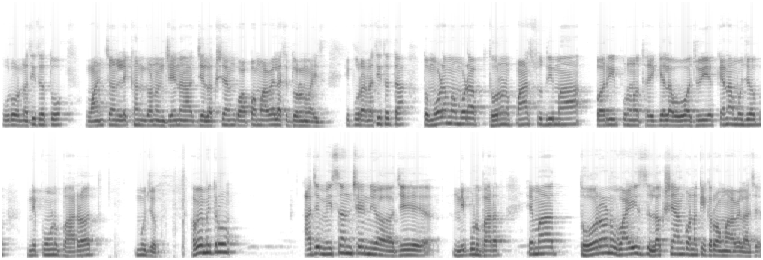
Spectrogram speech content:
પૂરો નથી થતો, વાંચન, લેખન, ગણન જેના જે લક્ષ્યાંકો આપવામાં આવેલા છે ધોરણ વાઇઝ એ પૂરા નથી થતા, તો મોડામાં મોડા ધોરણ પાંચ સુધીમાં પરિપૂર્ણ થઈ ગયેલા હોવા જોઈએ. કેના મુજબ? નિપુણ ભારત મુજબ. હવે મિત્રો, આ જે મિશન છે જે નિપુણ ભારત, એમાં ધોરણ વાઇઝ લક્ષ્યાંકો નક્કી કરવામાં આવેલા છે.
